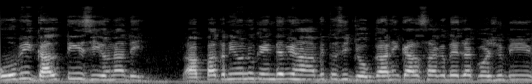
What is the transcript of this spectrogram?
ਉਹ ਵੀ ਗਲਤੀ ਸੀ ਉਹਨਾਂ ਦੀ। ਆਪਾਂ ਤਾਂ ਨਹੀਂ ਉਹਨੂੰ ਕਹਿੰਦੇ ਵੀ ਹਾਂ ਵੀ ਤੁਸੀਂ ਯੋਗਾ ਨਹੀਂ ਕਰ ਸਕਦੇ ਜਾਂ ਕੁਝ ਵੀ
